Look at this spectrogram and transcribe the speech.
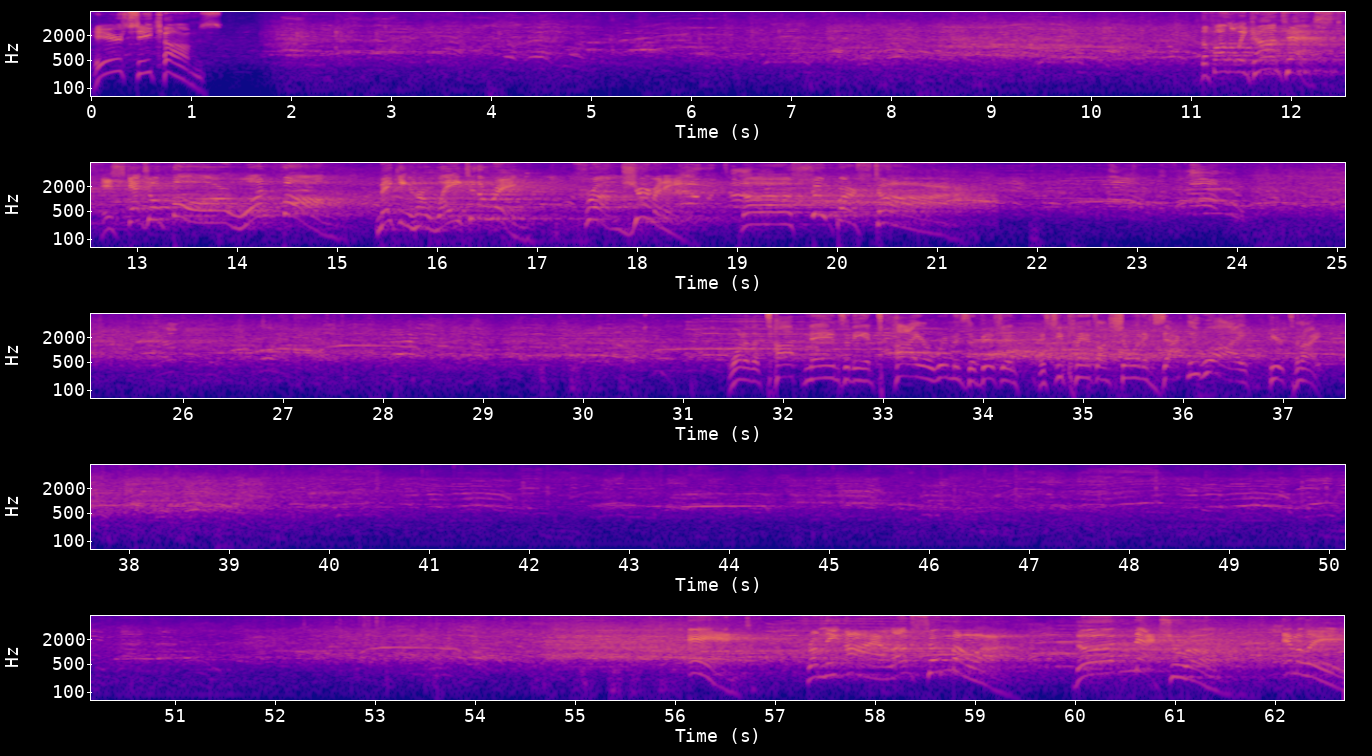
Here she comes. The following contest is scheduled for one fall. Making her way to the ring from Germany, the Superstar. One of the top names in the entire women's division, and she plans on showing exactly why here tonight. And from the Isle of Samoa, the natural, Emily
